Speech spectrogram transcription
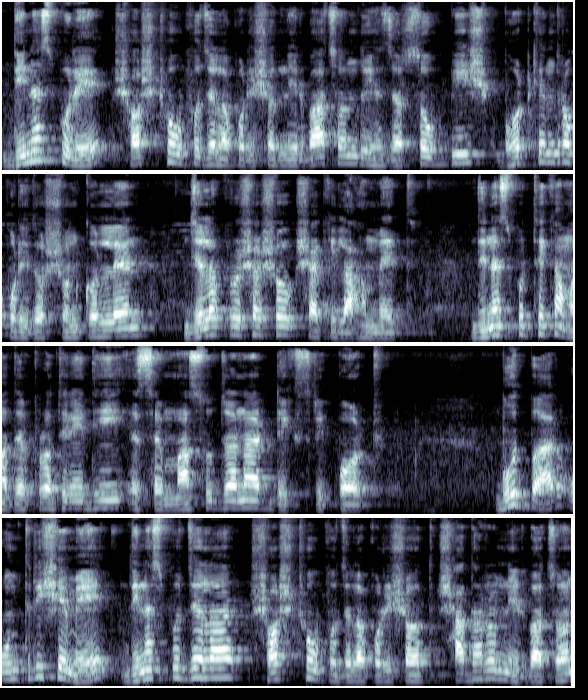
দিনাজপুরে ষষ্ঠ উপজেলা পরিষদ নির্বাচন দুই ভোট কেন্দ্র পরিদর্শন করলেন জেলা প্রশাসক শাকিল আহমেদ। দিনাজপুর থেকে আমাদের প্রতিনিধি এস এম মাসুদ রানার ডেস্ক রিপোর্ট। বুধবার উনত্রিশে মে দিনাজপুর জেলার ষষ্ঠ উপজেলা পরিষদ সাধারণ নির্বাচন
